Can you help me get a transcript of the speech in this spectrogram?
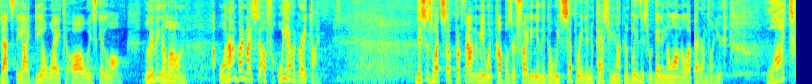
that's the ideal way to always get along. Living alone, uh, when I'm by myself, we have a great time. this is what's so profound to me when couples are fighting and they go, We've separated, and Pastor, you're not going to believe this. We're getting along a lot better. I'm going, You're What?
